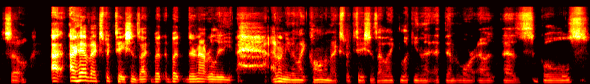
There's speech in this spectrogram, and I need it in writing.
so I, I have expectations I but but they're not really I don't even like calling them expectations I like looking at them more as, as goals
